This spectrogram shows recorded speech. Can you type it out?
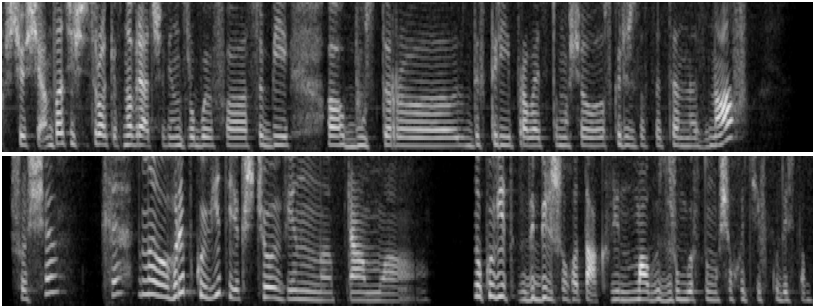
Що ще? 26 років навряд чи він зробив е, собі е, бустер е, дифтерії правець, тому що, скоріш за все, це не знав. Що ще? Ну, грип ковід, якщо він прям. Ну, ковід здебільшого так. Він, мабуть, зробив, тому що хотів кудись там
